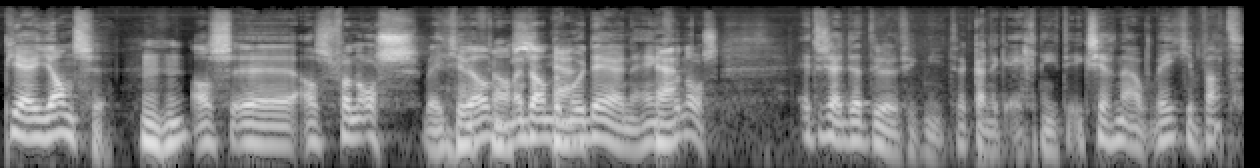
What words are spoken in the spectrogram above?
Pierre Jansen, Mhm. als, eh, als Van Os, weet je wel. Os, Maar dan de moderne, Henk Ja. van Os. En toen zei hij, dat durf ik niet. Dat kan ik echt niet. Ik zeg, nou, weet je wat?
